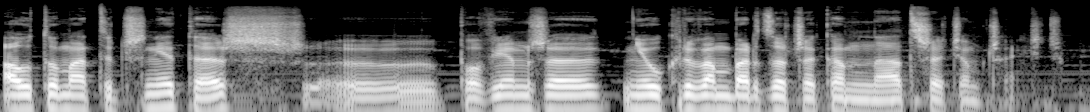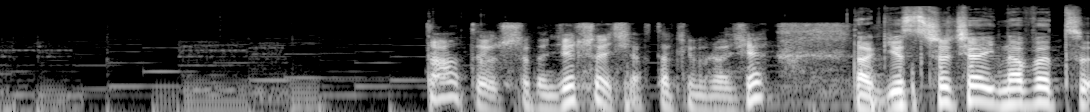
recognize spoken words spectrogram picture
automatycznie też e, powiem, że nie ukrywam, bardzo czekam na trzecią część. A, to jeszcze będzie trzecia w takim razie. Tak, jest trzecia i nawet e,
